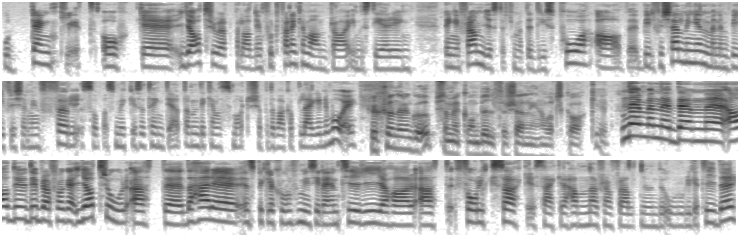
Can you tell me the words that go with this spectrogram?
ordentligt. Och eh, jag tror att Palladium fortfarande kan vara en bra investering längre fram just eftersom att det drivs på av bilförsäljningen. Men när bilförsäljningen föll så pass mycket så tänkte jag att ja, det kan vara smart att köpa tillbaka på lägre nivåer. Hur kunde den gå upp så mycket om bilförsäljningen har varit skakig? Nej men eh, den, eh, ja det är en bra fråga. Jag tror att eh, det här är en spekulation från min sida, en teori jag har att folk söker säkra hamnar framförallt nu under oroliga tider.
